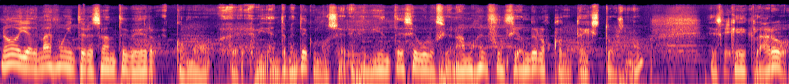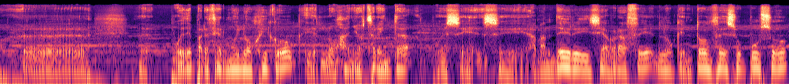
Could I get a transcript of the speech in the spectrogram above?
No, y además es muy interesante ver cómo, eh, evidentemente, como seres vivientes evolucionamos en función de los contextos, ¿no? Es Sí. que, claro, puede parecer muy lógico que en los años 30 pues se, se abandere y se abrace lo que entonces supuso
